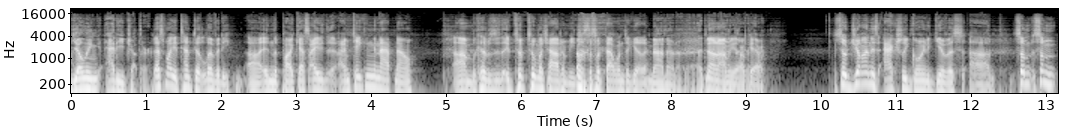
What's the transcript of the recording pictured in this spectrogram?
yelling at each other. that's my attempt at levity uh, in the podcast. I I'm taking a nap now um, because it took too much out of me just to put that one together. No, no, no, no. No, no, I didn't- mean, okay. all right. So John is actually going to give us uh, some some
